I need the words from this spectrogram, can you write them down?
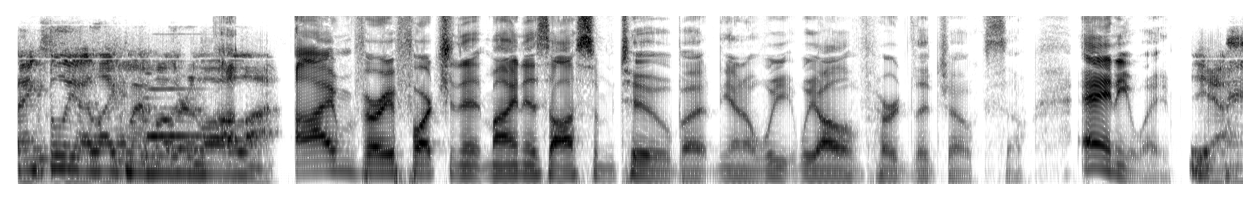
Thankfully, I like my mother-in-law a lot. I'm very fortunate. Mine is awesome too, but you know, we we all have heard the jokes. So anyway, yeah.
